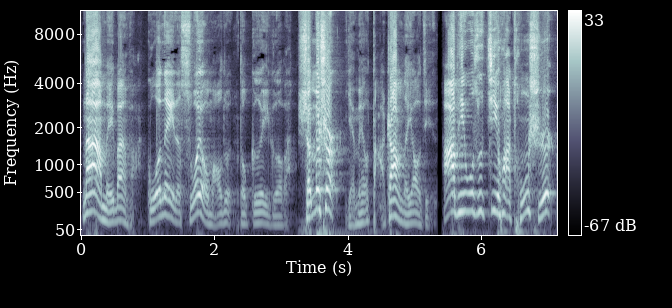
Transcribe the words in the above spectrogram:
那没办法，国内的所有矛盾都搁一搁吧，什么事儿也没有打仗的要紧。阿皮乌斯计划同时。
